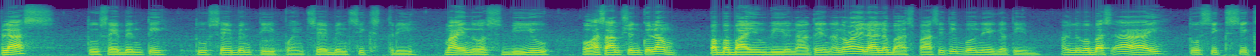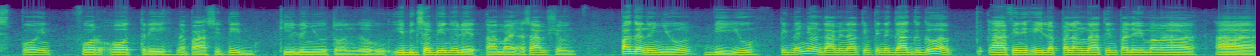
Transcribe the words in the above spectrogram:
plus 270. 270.763 minus VU. O assumption ko lang, pababa yung VU natin. Ano kaya lalabas? Positive o negative? Ang lumabas ay 266.403 na positive kilonewton. So, ibig sabihin ulit, tama yung assumption, pag ganun yung VU. Tignan nyo, ang dami natin pinagagagawa. Uh, finifill up pa lang natin pala yung mga uh,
